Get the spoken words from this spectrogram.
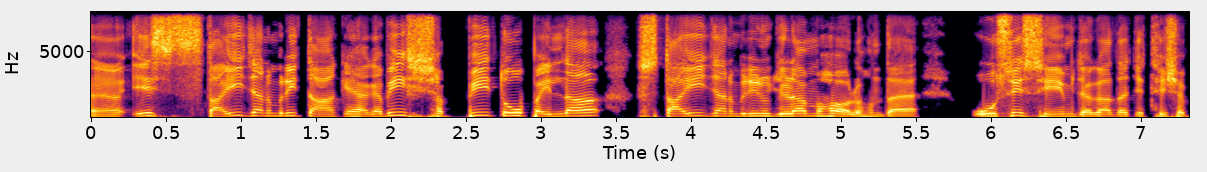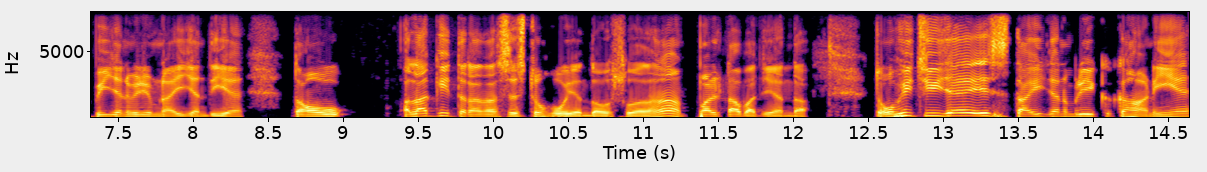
ਅਹ, ਇਸ 27 ਜਨਵਰੀ ਤਾਂ ਕਿ ਹੈਗਾ ਵੀ 26 ਤੋਂ ਪਹਿਲਾਂ 27 ਜਨਵਰੀ ਨੂੰ ਜਿਹੜਾ ਮਾਹੌਲ ਹੁੰਦਾ ਹੈ ਉਸੇ ਸੇਮ ਜਗ੍ਹਾ ਦਾ ਜਿੱਥੇ 26 ਜਨਵਰੀ ਮਨਾਈ ਜਾਂਦੀ ਹੈ ਤਾਂ ਉਹ ਅਲੱਗ ਹੀ ਤਰ੍ਹਾਂ ਦਾ ਸਿਸਟਮ ਹੋ ਜਾਂਦਾ ਉਸ ਦਾ ਹਨਾ? ਪਲਟਾ ਵੱਜ ਜਾਂਦਾ। ਤਾਂ ਉਹੀ ਚੀਜ਼ ਹੈ ਇਹ 27 ਜਨਵਰੀ ਇੱਕ ਕਹਾਣੀ ਹੈ।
